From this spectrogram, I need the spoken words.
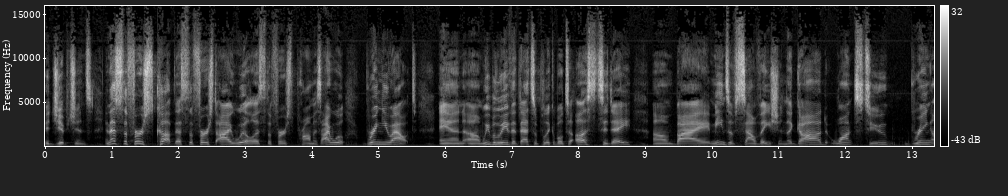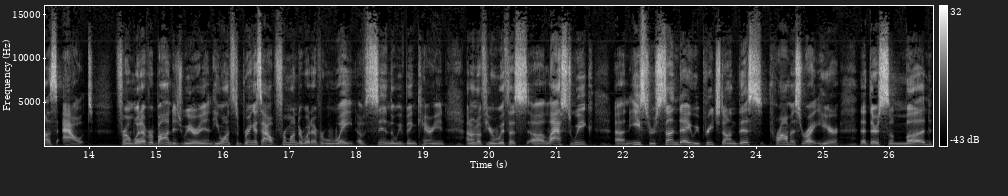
Egyptians. And that's the first cup. That's the first I will. That's the first promise. I will bring you out. And um, we believe that that's applicable to us today um, by means of salvation, that God wants to bring us out from whatever bondage we are in. He wants to bring us out from under whatever weight of sin that we've been carrying. I don't know if you were with us uh, last week uh, on Easter Sunday. We preached on this promise right here that there's some mud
